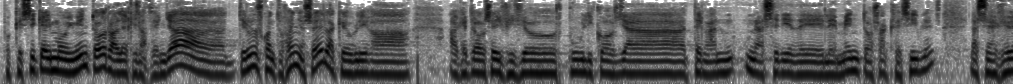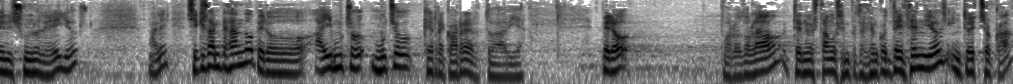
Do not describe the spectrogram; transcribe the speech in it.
porque sí que hay movimientos, la legislación ya tiene unos cuantos años, ¿eh? la que obliga a que todos los edificios públicos ya tengan una serie de elementos accesibles, la selección es uno de ellos, ¿vale? Sí que está empezando, pero hay mucho, mucho que recorrer todavía. Pero, por otro lado, estamos en protección contra incendios y entonces choca,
